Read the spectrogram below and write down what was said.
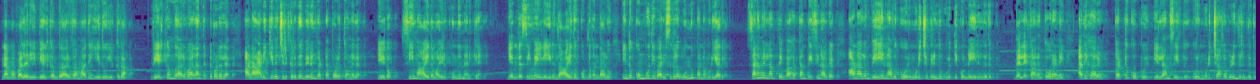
நம்ம வளரி வேல்கம்பு அருவா மாதிரி ஏதோ இருக்குதா? வேல்கம்பு அருவாலாம் தட்டுப்படல. ஆனா அடுக்கி வச்சிருக்கிறது வெறும் கட்டை போல தோணல. ஏதோ சீமை ஆயுதமா இருக்கும்னு நினைக்கிறேன். எந்த சீமையில இருந்து ஆயுதம் கொண்டு வந்தாலும் இந்த கொம்பூதி வாரிசுகளை ஒன்னும் பண்ண முடியாது. சனமெல்லாம் தெம்பாகத்தான் பேசினார்கள். ஆனாலும் வேயண்ணாவுக்கு ஒரு முடிச்சு விழுந்து உறுத்தி கொண்டே இருந்தது. வெள்ளைக்காரன் தோரணை அதிகாரம் கட்டுக்கோப்பு எல்லாம் சேர்ந்து ஒரு முடிச்சாக விழுந்திருந்தது.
